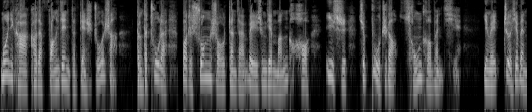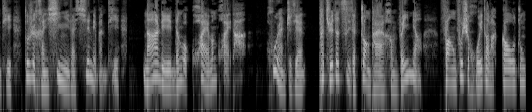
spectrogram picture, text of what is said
莫妮卡靠在房间里的电视桌上。等他出来，抱着双手站在卫生间门口后，一时却不知道从何问起，因为这些问题都是很细腻的心理问题，哪里能够快问快答？忽然之间，他觉得自己的状态很微妙，仿佛是回到了高中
